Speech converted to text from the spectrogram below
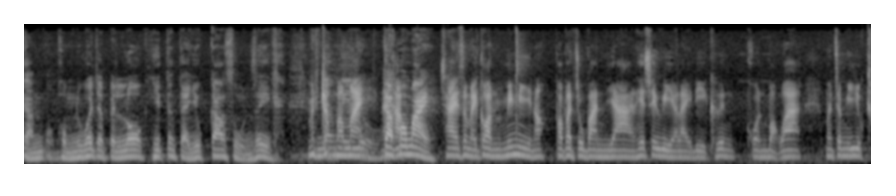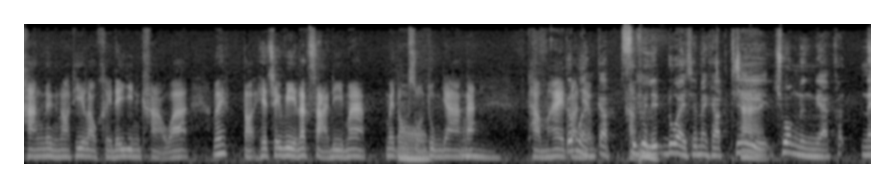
ครับผมผมผมนึกว่าจะเป็นโรคฮิตตั้งแต่ยุค 90ซะอีก มันกลับมาใหม่ยังมีอยู่นะครับกลับมาใหม่ใช่สมัยก่อนมันไม่มีเนาะพอปัจจุบันยา HIV อะไรดีขึ้น คนบอกว่ามันจะมีอยู่ครั้งหนึ่งเนาะที่เราเคยได้ยินข่าวว่าเฮ้ยต่อ HIV รักษาดีมากไม่ต้องอ๋อสวมถุงยางละอืม ทำให้ก็ตอนเหมืเนี้อยนกับครับซิฟิลิสด้วยใช่ไหมครับใช่ที่ช่วงหนึ่งเนี่ยใน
